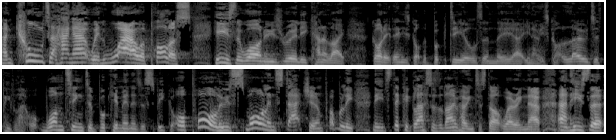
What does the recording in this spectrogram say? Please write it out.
and cool to hang out with? Wow, Apollos, he's the one who's really kind of like got it. And he's got the book deals and the, uh, you know, he's got loads of people wanting to book him in as a speaker. Or Paul, who's small in stature and probably needs thicker glasses than I'm having to start wearing now. And he's the,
